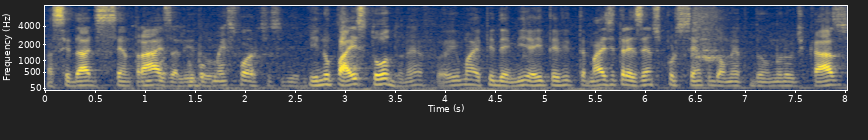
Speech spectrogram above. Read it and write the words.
nas cidades centrais um ali. Um pouco mais forte esse vírus. E no país todo, né? Foi uma epidemia aí, teve mais de 300% do aumento do número de casos.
